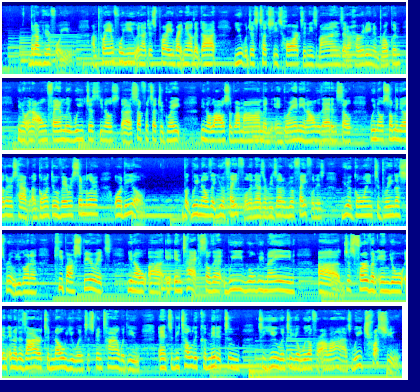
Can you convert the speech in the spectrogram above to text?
But I'm here for you. I'm praying for you, and I just pray right now that God you would just touch these hearts and these minds that are hurting and broken. You know, in our own family, we just, you know, uh, suffered such a great, you know, loss of our mom and, and granny and all of that. And so we know so many others have uh, gone through a very similar ordeal. But we know that you're faithful. And as a result of your faithfulness, you're going to bring us through. You're going to keep our spirits, you know, uh, intact so that we will remain uh, just fervent in your in, in a desire to know you and to spend time with you and to be totally committed to to you and to your will for our lives. We trust you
